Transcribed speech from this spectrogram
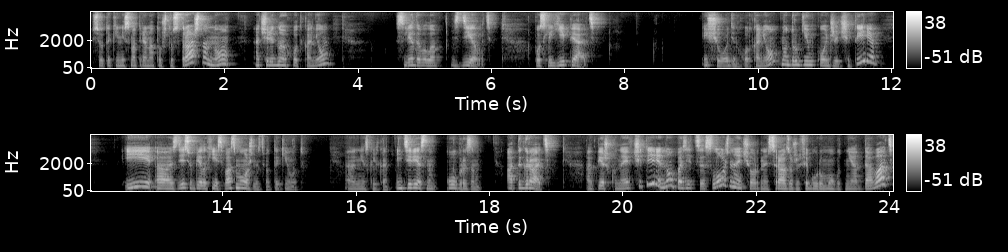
все-таки, несмотря на то, что страшно, но очередной ход конем следовало сделать. После e5 еще один ход конем, но другим конь g4. И э, здесь у белых есть возможность вот таким вот э, несколько интересным образом отыграть э, пешку на f4, но позиция сложная, черные сразу же фигуру могут не отдавать,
